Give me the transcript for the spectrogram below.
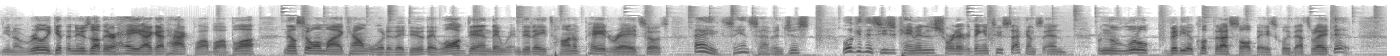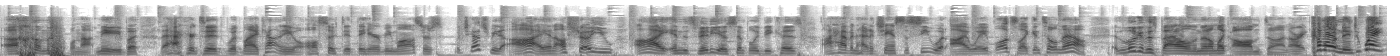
you know, really get the news out there. Hey, I got hacked, blah, blah, blah. Now, so on my account, what did they do? They logged in, they went and did a ton of paid raids. So it's, hey, Sand7, just look at this. He just came in and just short everything in two seconds. And from the little video clip that I saw, basically, that's what I did. Um, well, not me, but the hacker did with my account. And he also did the Here Be Monsters, which got me to I. And I'll show you I in this video simply because I haven't had a chance to see what I wave looks like until now. And look at this battle and then. I'm like, oh, I'm done. All right, come on, Ninja. Wait,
